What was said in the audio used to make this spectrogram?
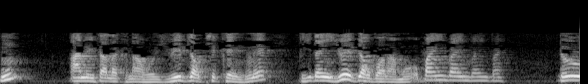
ဟင် အာနိစ္စလက္ခဏာကိုရွေးပြောက်ဖြစ်ခဲ့ရင်လေဒီတိုင်းရွေးပြောက်သွားတာမဟုတ်အပိုင်းပိုင်းပိုင်းပိုင်းတို့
